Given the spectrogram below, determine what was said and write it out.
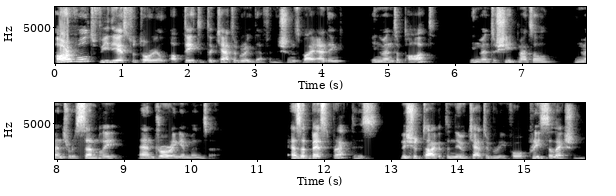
Our Vault VDS tutorial updated the category definitions by adding Inventor Part, Inventor Sheet Metal, Inventor Assembly, and Drawing Inventor. As a best practice, we should target the new category for pre-selection,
